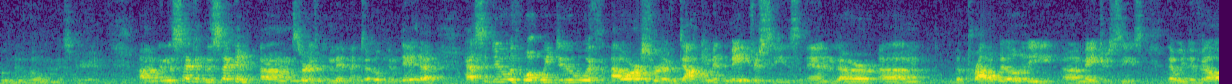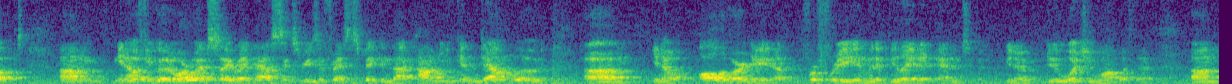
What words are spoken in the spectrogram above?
who knew whom in this period. Um, and the second, the second um, sort of commitment to open data has to do with what we do with our sort of document matrices and our, um, the probability uh, matrices that we developed. Um, you know, if you go to our website right now, sixdegreesoffrancisbacon.com, you can download, um, you know, all of our data for free and manipulate it and, you know, do what you want with it. Um,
